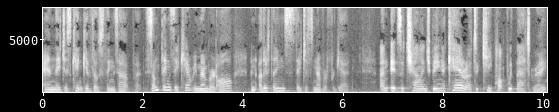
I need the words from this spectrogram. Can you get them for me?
and they just can't give those things up. But some things they can't remember at all, and other things they just never forget. And it's a challenge being a carer to keep up with that. Right.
